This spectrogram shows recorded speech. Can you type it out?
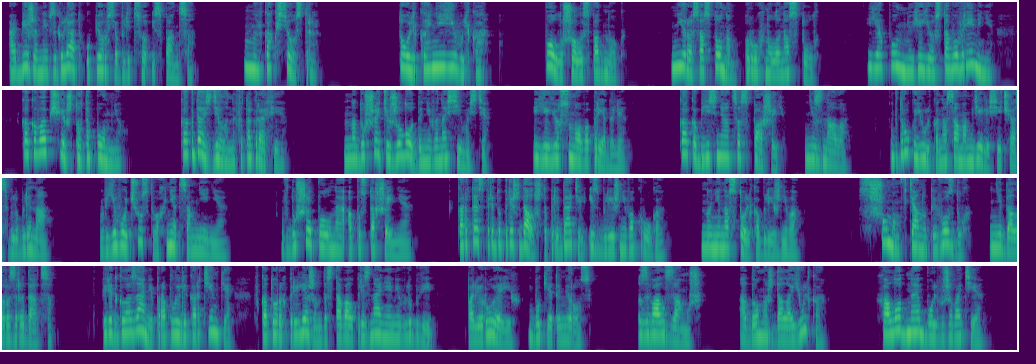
Обиженный взгляд уперся в лицо испанца. «Мы как сестры». «Только не Юлька!» Пол ушел из-под ног. Мира со стоном рухнула на стул. «Я помню ее с того времени, как вообще что-то помню. Когда сделаны фотографии? На душе тяжело до невыносимости. Ее снова предали. Как объясняться с Пашей? Не знала. Вдруг Юлька на самом деле сейчас влюблена? В его чувствах нет сомнения. В душе полное опустошение. Кортес предупреждал, что предатель из ближнего круга, но не настолько ближнего. С шумом втянутый воздух не дал разрыдаться. Перед глазами проплыли картинки, в которых Прилежин доставал признаниями в любви, полируя их букетами роз. Звал замуж. А дома ждала Юлька? Холодная боль в животе.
